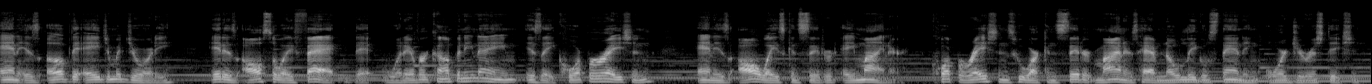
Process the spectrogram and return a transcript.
and is of the age of majority it is also a fact that whatever company name is a corporation and is always considered a minor. Corporations who are considered minors have no legal standing or jurisdiction.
